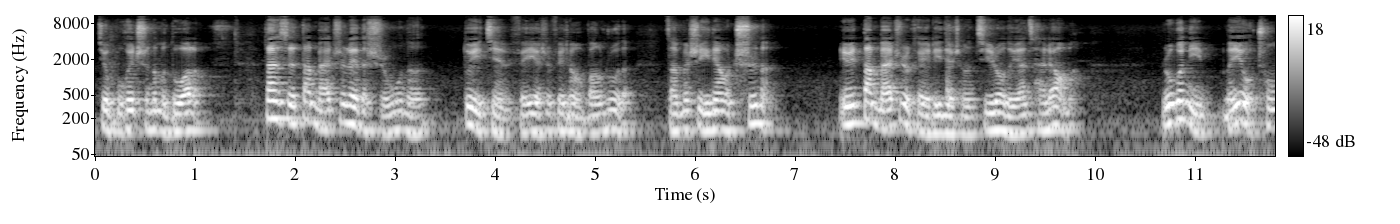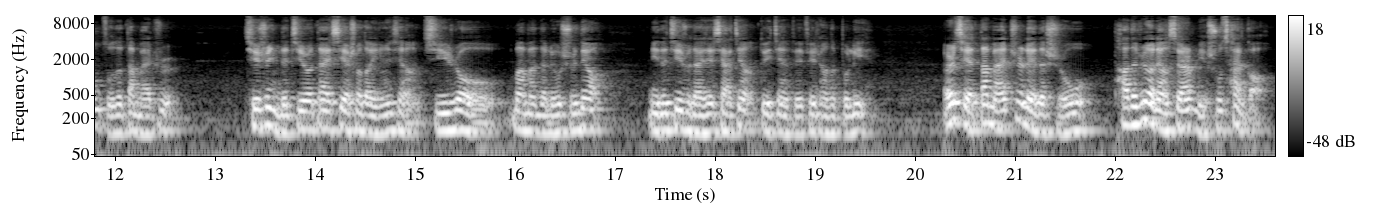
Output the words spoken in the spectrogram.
就不会吃那么多了。但是蛋白质类的食物呢，对减肥也是非常有帮助的。咱们是一定要吃的，因为蛋白质可以理解成肌肉的原材料嘛。如果你没有充足的蛋白质，其实你的肌肉代谢受到影响，肌肉慢慢的流失掉，你的基础代谢下降，对减肥非常的不利。而且蛋白质类的食物，它的热量虽然比蔬菜高。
